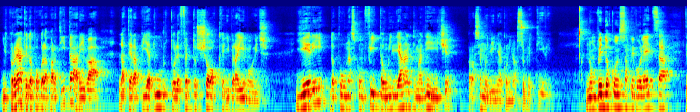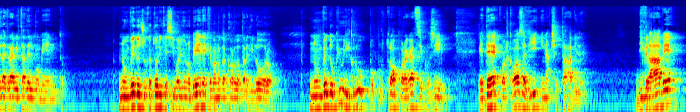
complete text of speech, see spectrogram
Il problema è che dopo quella partita arriva la terapia d'urto, l'effetto shock Ibrahimovic. Ieri, dopo una sconfitta umiliante, Maldini dice però siamo in linea con i nostri obiettivi. Non vedo consapevolezza della gravità del momento, non vedo giocatori che si vogliono bene, che vanno d'accordo tra di loro, non vedo più il gruppo, purtroppo ragazzi è così, ed è qualcosa di inaccettabile, di grave.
